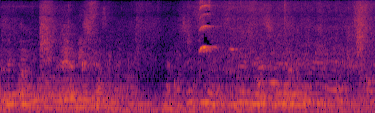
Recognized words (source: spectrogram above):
全然違う。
